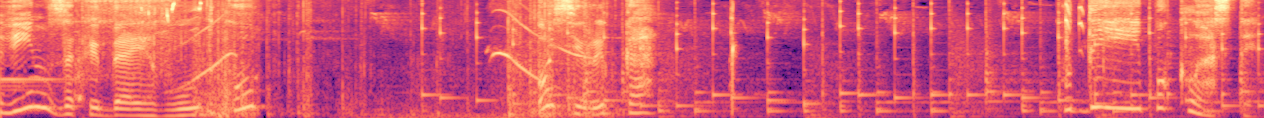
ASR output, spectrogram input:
Він закидає вудку. Ось і рибка. Покласти?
